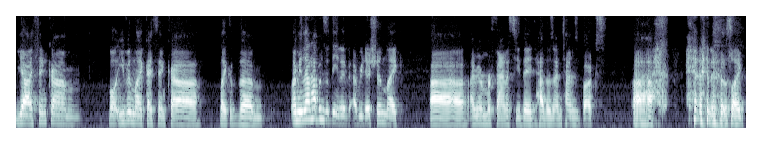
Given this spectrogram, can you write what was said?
Yeah, I think. Um, well, even like I think uh, like the. I mean, that happens at the end of every edition. Like uh, I remember Fantasy; they had those end times books, uh, and it was like,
